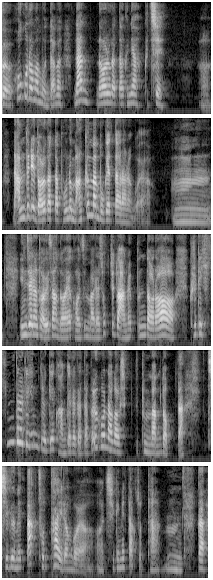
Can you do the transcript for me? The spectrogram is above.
어, 호구로만 본다면 난 널 갖다 그냥 그치. 어, 남들이 널 갖다 보는 만큼만 보겠다라는 거예요. 음, 이제는 더 이상 너의 거짓말에 속지도 않을 뿐더러 그렇게 힘들게 힘들게 관계를 갖다 끌고 나가고 싶은 마음도 없다. 지금이 딱 좋다 이런 거예요. 어, 지금이 딱 좋다. 음, 그러니까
